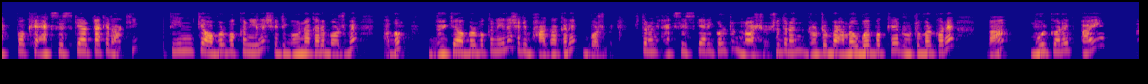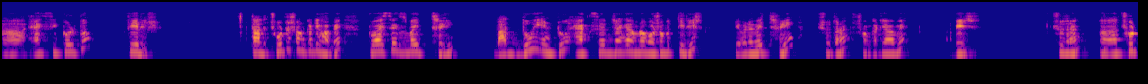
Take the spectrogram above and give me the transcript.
এক পক্ষে এক্স স্কোয়ারটাকে রাখি তিনকে অপর পক্ষে নিলে সেটি গুণ আকারে বসবে এবং দুইকে অপর পক্ষে নিলে সেটি ভাগ আকারে বসবে। সুতরাং এক্স স্কোয়ার ইকুয়াল টু নয়শো। সুতরাং রুট ওভার আমরা উভয় পক্ষে রুট ওভার করে বা মূল করে পাই এক্স ইকুয়াল টু তিরিশ। তাহলে ছোট সংখ্যাটি হবে টোয়াইস এক্স বাই থ্রি বা দুই ইন্টু এক্সের জায়গায় আমরা বসাবো তিরিশ ডিভাইডেড বাই থ্রি সুতরাং সংখ্যাটি হবে বিশ। সুতরাং ছোট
